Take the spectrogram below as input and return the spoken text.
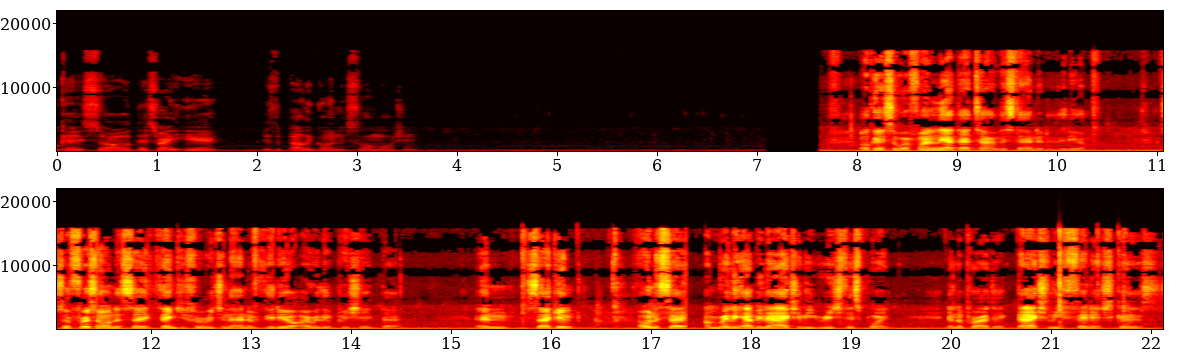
Okay, so this right here is the pellet going in slow motion. Okay, so we're finally at that time. This is the end of the video. So first I want to say thank you for reaching the end of the video. I really appreciate that. And second, I want to say I'm really happy that I actually reached this point in the project. That actually finished because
